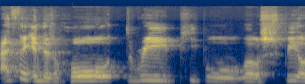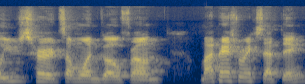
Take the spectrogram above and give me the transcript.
I think in this whole three people little spiel, you just heard someone go from my parents were accepting,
